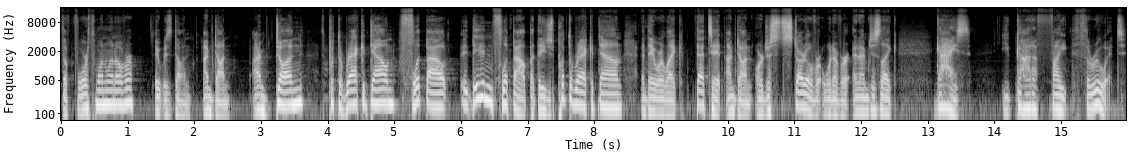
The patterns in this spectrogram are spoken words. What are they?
the fourth one went over. It was done. I'm done. I'm done. Put the racket down, flip out. They didn't flip out, but they just put the racket down and they were like, that's it. I'm done. Or just start over or whatever. And I'm just like, guys, you got to fight through it.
